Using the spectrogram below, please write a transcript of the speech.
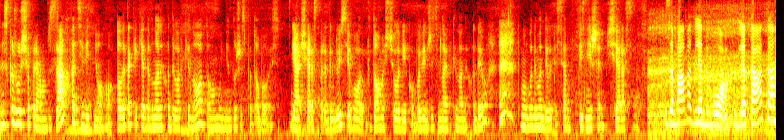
Не скажу, що прям в захваті від нього, але так як я давно не ходила в кіно, то мені дуже сподобалось. Я ще раз передивлюсь його вдома з чоловіком, бо він же зі мною в кіно не ходив. Тому будемо дивитися пізніше ще раз. Забава для двох, для тата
